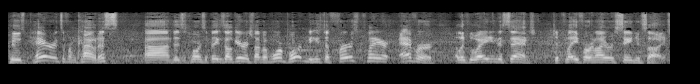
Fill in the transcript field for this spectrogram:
whose parents are from Kaunas, and is of course a big Zalgiris fan, but more importantly, he's the first player ever of Lithuanian descent to play for an Irish senior side.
